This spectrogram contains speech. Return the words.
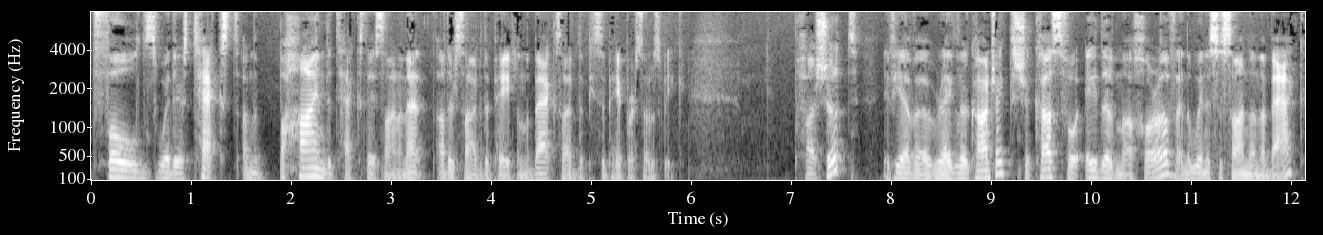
folds where there's text on the behind the text they sign on that other side of the page, on the back side of the piece of paper, so to speak. Pashut, if you have a regular contract, shekasfo edav ma'achorav, and the witness is signed on the back,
